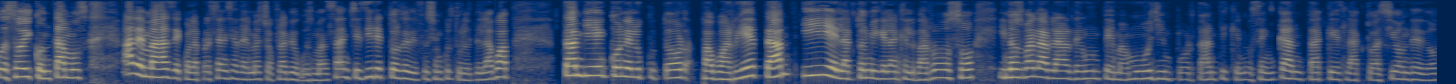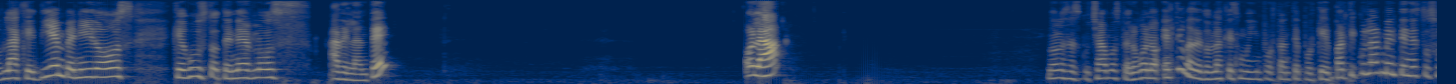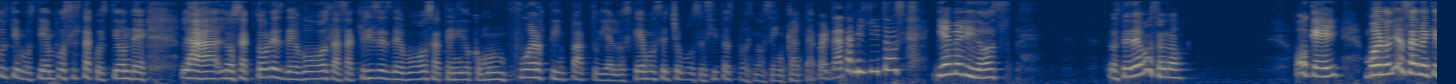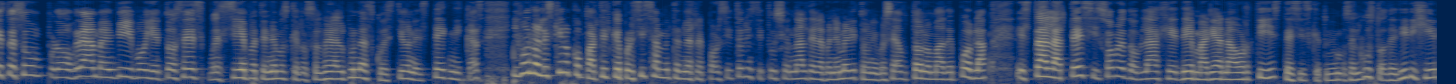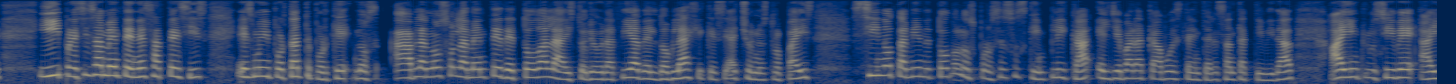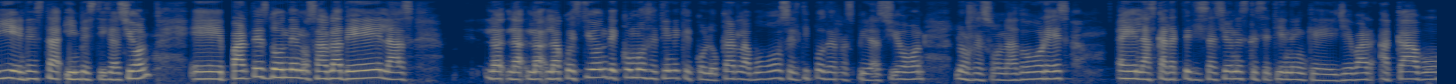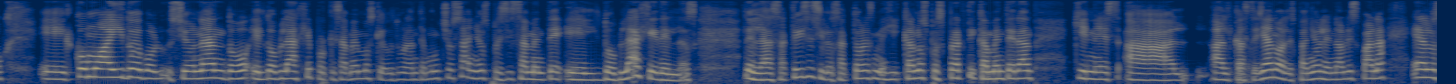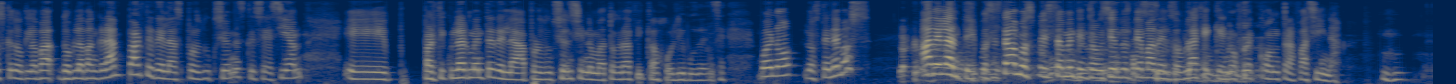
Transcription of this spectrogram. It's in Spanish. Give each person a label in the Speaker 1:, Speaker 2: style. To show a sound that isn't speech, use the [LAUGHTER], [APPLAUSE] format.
Speaker 1: pues hoy contamos, además de con la presencia del maestro Flavio Guzmán Sánchez, director de difusión cultural de la UAP, también con el locutor Pavo Arrieta y el actor Miguel Ángel Barroso, y nos van a hablar de un tema muy importante y que nos encanta, que es la actuación de doblaje. Bienvenidos, qué gusto tenerlos. Adelante. Hola no los escuchamos, pero bueno, el tema de doblaje es muy importante porque particularmente en estos últimos tiempos esta cuestión de los actores de voz, las actrices de voz ha tenido como un fuerte impacto y a los que hemos hecho vocecitas pues nos encanta, ¿verdad amiguitos? Bienvenidos. ¿Los tenemos o no? Ok, bueno, ya saben que esto es un programa en vivo y entonces pues siempre tenemos que resolver algunas cuestiones técnicas. Y bueno, les quiero compartir que precisamente en el repositorio institucional de la Benemérita Universidad Autónoma de Puebla está la tesis sobre doblaje de Mariana Ortiz, tesis que tuvimos el gusto de dirigir. Y precisamente en esa tesis es muy importante porque nos habla no solamente de toda la historiografía del doblaje que se ha hecho en nuestro país, sino también de todos los procesos que implica el llevar a cabo esta interesante actividad. Hay inclusive ahí en esta investigación eh, partes donde nos habla de las la, la, cuestión de cómo se tiene que colocar la voz, el tipo de respiración, los resonadores, eh, las caracterizaciones que se tienen que llevar a cabo, eh, cómo ha ido evolucionando el doblaje, porque sabemos que durante muchos años precisamente el doblaje de, los, de las actrices y los actores mexicanos pues prácticamente eran quienes al, castellano, al español en habla hispana, eran los que doblaban gran parte de las producciones que se hacían. Eh, particularmente de la producción cinematográfica hollywoodense. Bueno, ¿los tenemos? Adelante, pues estábamos precisamente introduciendo el tema del doblaje que nos recontrafascina.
